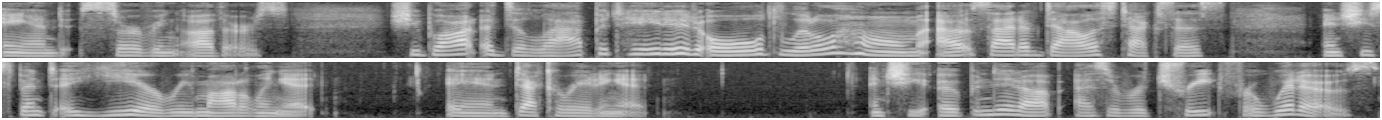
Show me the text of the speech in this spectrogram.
and serving others. She bought a dilapidated old little home outside of Dallas, Texas, and she spent a year remodeling it and decorating it. And she opened it up as a retreat for widows.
